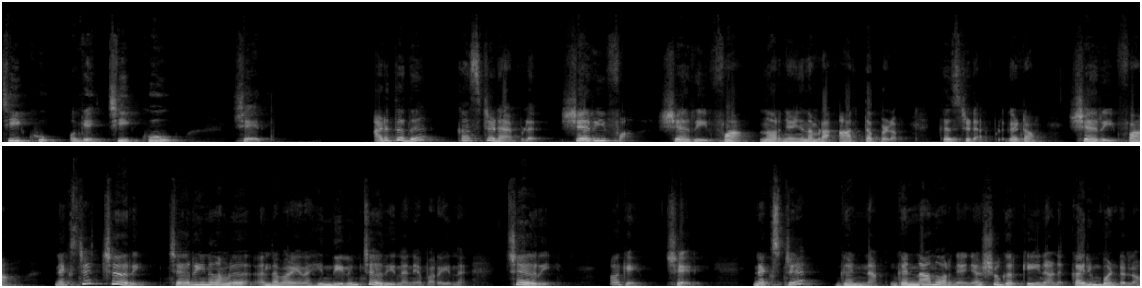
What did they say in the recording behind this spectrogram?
ചീക്കു. ഓക്കെ ചീക്കു. ശരി. അടുത്തത് കസ്റ്റഡ് ആപ്പിൾ ഷെറീഫ ഷെറീഫ എന്ന് പറഞ്ഞു കഴിഞ്ഞാൽ നമ്മുടെ ആത്തപ്പഴം. കസ്റ്റഡ് ആപ്പിൾ കേട്ടോ? ഷെറീഫ നെക്സ്റ്റ് ചെറി ചെറീനെ നമ്മൾ എന്താ പറയുന്നത് ഹിന്ദിയിലും ചെറി എന്ന് തന്നെയാണ് പറയുന്നത് ചെറി ഓക്കെ ശരി. നെക്സ്റ്റ് ഗന്ന. ഗന്ന എന്ന് പറഞ്ഞു കഴിഞ്ഞാൽ ഷുഗർ കെയിൻ ആണ്. കരിമ്പുണ്ടല്ലോ.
